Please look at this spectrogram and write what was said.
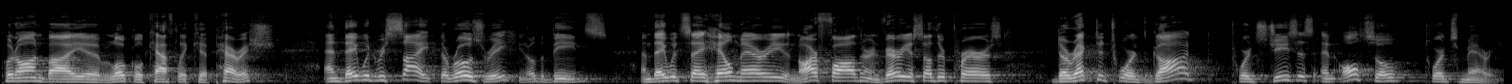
put on by a local Catholic parish, and they would recite the rosary, you know, the beads, and they would say Hail Mary and Our Father and various other prayers directed towards God, towards Jesus, and also towards Mary.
